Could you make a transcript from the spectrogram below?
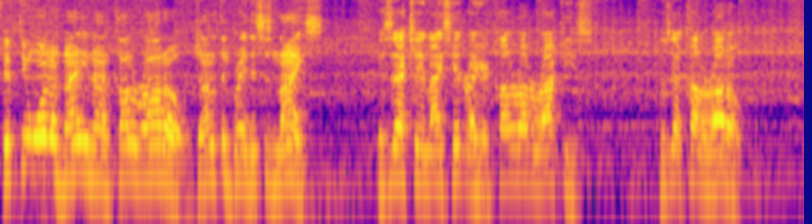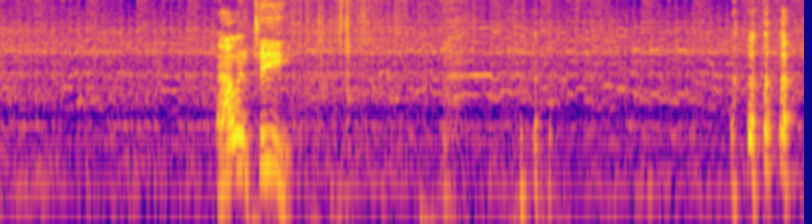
Fifty-one of ninety-nine, Colorado. Jonathan Gray. This is nice. This is actually a nice hit right here. Colorado Rockies. Who's got Colorado? Alan T.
